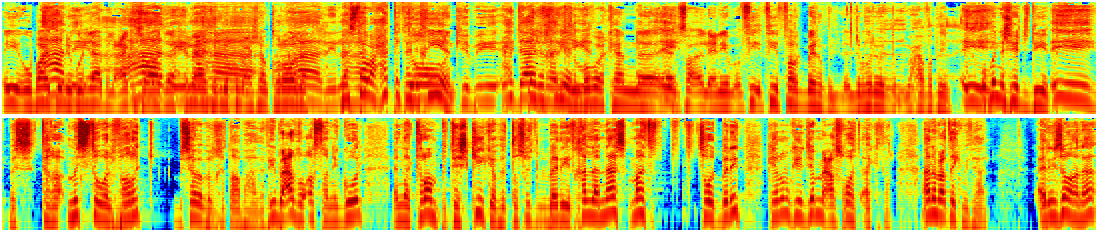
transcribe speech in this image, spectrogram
إي وبايدن يقول لا بالعكس هذا حماية لكم عشان كورونا. بس ترى حتى تاريخيا حتى تاريخيا الموضوع كان إيه؟ يعني في في فرق بينهم الجمهوريين والمحافظين. إيه؟ وبنا شيء جديد. إي بس ترى مستوى الفرق بسبب الخطاب هذا. في بعضهم أصلا يقول إن ترامب تشكيكة في التصويت بالبريد خلى الناس ما تصوت بريد كان ممكن يجمع أصوات أكثر. أنا بعطيك مثال. أريزونا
